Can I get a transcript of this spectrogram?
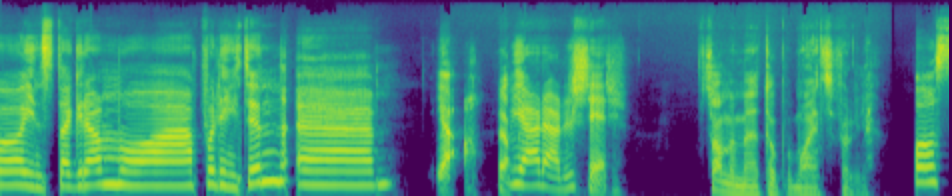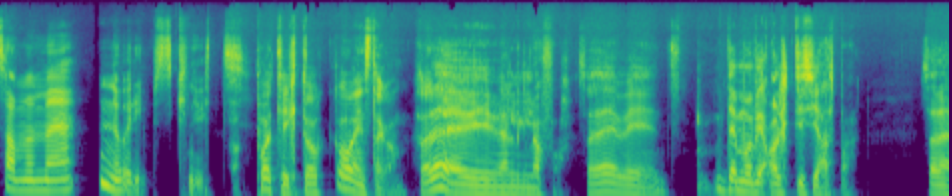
og Instagram og på LinkedIn. Uh, ja, Ja. vi er der det skjer. Sammen med Top of Mind, selvfølgelig. Og sammen med Norips-Knut. På TikTok og Instagram. Så det er vi veldig glad for. Så det, vi, det må vi alltid si, Espen. Så det,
